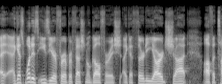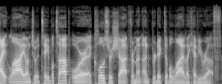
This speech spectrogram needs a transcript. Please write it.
I, I guess what is easier for a professional golfer, is like a 30 yard shot off a tight lie onto a tabletop, or a closer shot from an unpredictable lie like heavy rough?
